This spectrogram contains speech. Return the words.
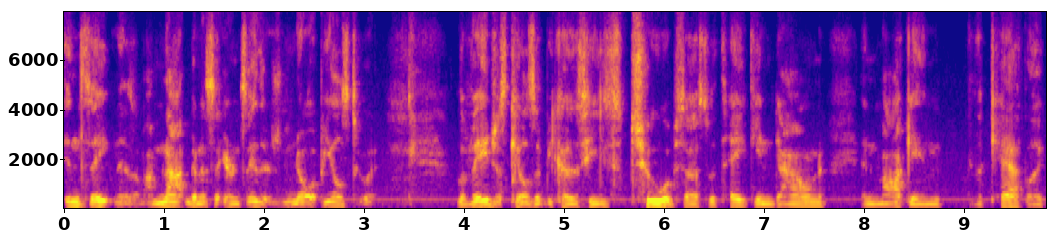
in Satanism. I'm not going to sit here and say there's no appeals to it. LaVey just kills it because he's too obsessed with taking down and mocking the Catholic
